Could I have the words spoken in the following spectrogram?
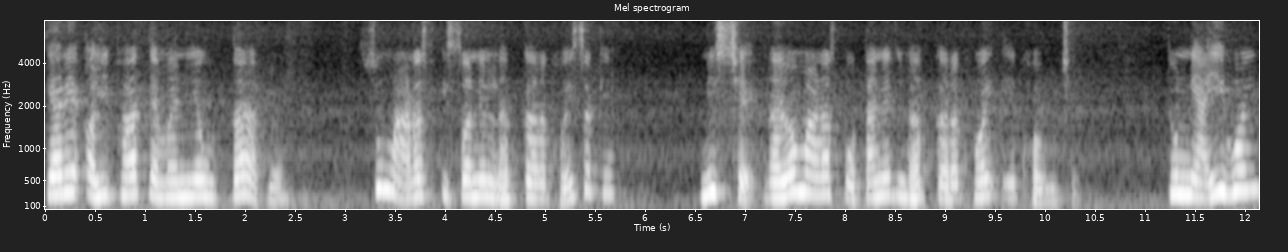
ત્યારે અલીફા તેમાનીએ ઉત્તર આપ્યો શું માણસ ઈશ્વરને લાભકારક હોઈ શકે? નિશ્ચય દયો માણસ પોતાને જ લાભકારક હોય એ ખરું છે. તું ન્યાયી હોય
